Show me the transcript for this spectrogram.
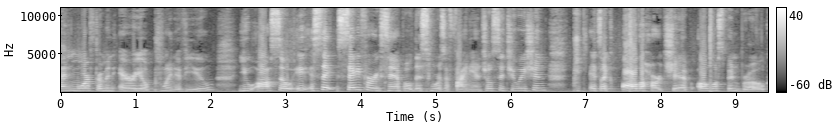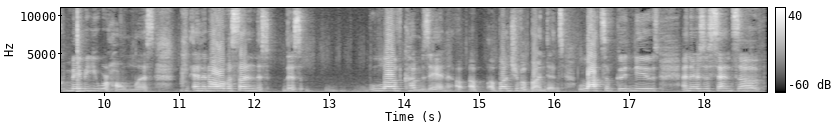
and more from an aerial point of view. You also say, say for example, this was a financial situation. It's like all the hardship, almost been broke. Maybe you were homeless, and then all of a sudden this this love comes in, a, a, a bunch of abundance, lots of good news, and there's a sense of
